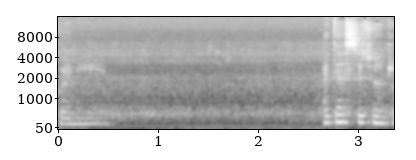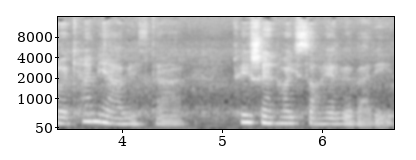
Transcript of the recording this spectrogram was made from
کنید. و دستتون رو کمی عمیقتر توی شنهای ساحل ببرید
